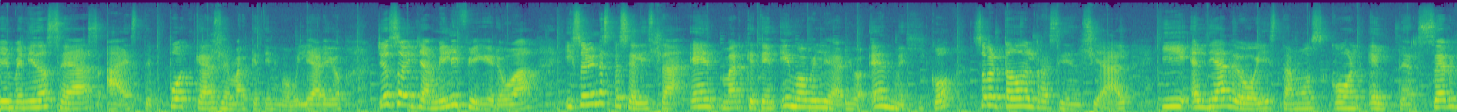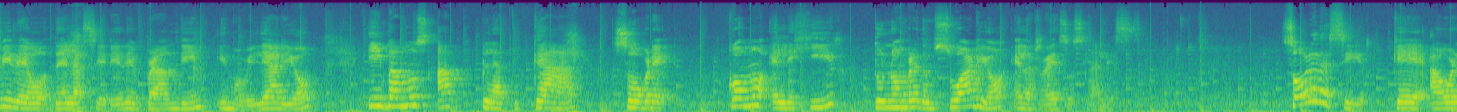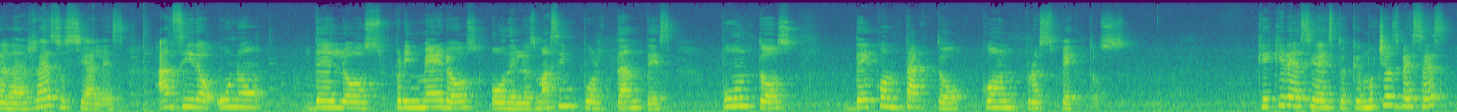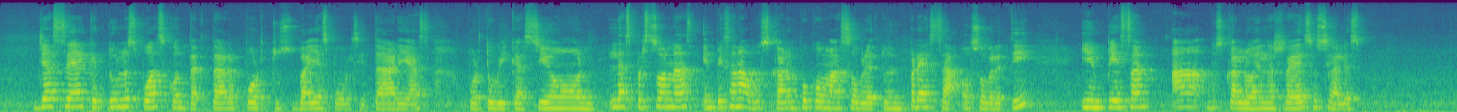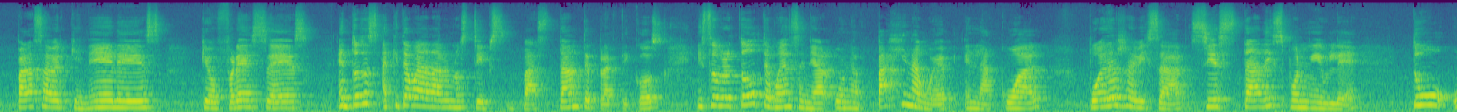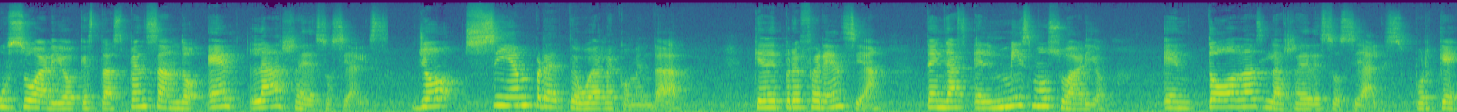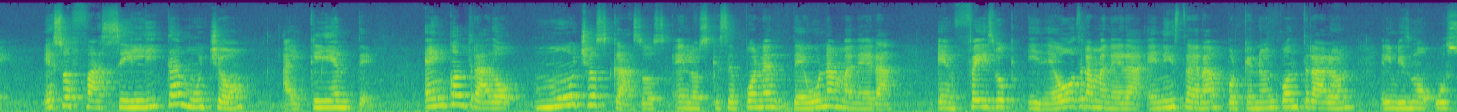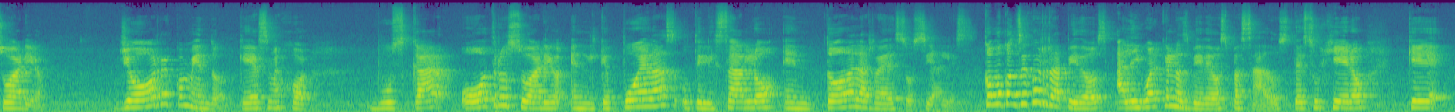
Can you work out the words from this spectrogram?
bienvenido seas a este podcast de marketing inmobiliario. Yo soy Yamili Figueroa y soy una especialista en marketing inmobiliario en México, sobre todo el residencial. Y el día de hoy estamos con el tercer video de la serie de branding inmobiliario y vamos a platicar sobre cómo elegir tu nombre de usuario en las redes sociales. Sobre decir que ahora las redes sociales han sido uno de los primeros o de los más importantes puntos de contacto con prospectos. ¿Qué quiere decir esto? Que muchas veces, ya sea que tú los puedas contactar por tus vallas publicitarias, por tu ubicación, las personas empiezan a buscar un poco más sobre tu empresa o sobre ti y empiezan a buscarlo en las redes sociales para saber quién eres, qué ofreces. Entonces aquí te voy a dar unos tips bastante prácticos y sobre todo te voy a enseñar una página web en la cual puedes revisar si está disponible tu usuario que estás pensando en las redes sociales. Yo siempre te voy a recomendar que de preferencia tengas el mismo usuario en todas las redes sociales. ¿Por qué? Eso facilita mucho al cliente. He encontrado muchos casos en los que se ponen de una manera en Facebook y de otra manera en Instagram porque no encontraron el mismo usuario. Yo recomiendo que es mejor buscar otro usuario en el que puedas utilizarlo en todas las redes sociales. Como consejos rápidos, al igual que en los videos pasados, te sugiero que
